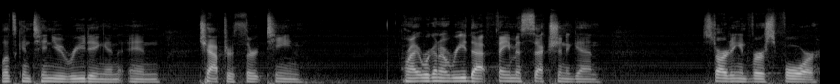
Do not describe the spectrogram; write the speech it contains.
Let's continue reading in, in chapter 13. Right, we're going to read that famous section again, starting in verse 4.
